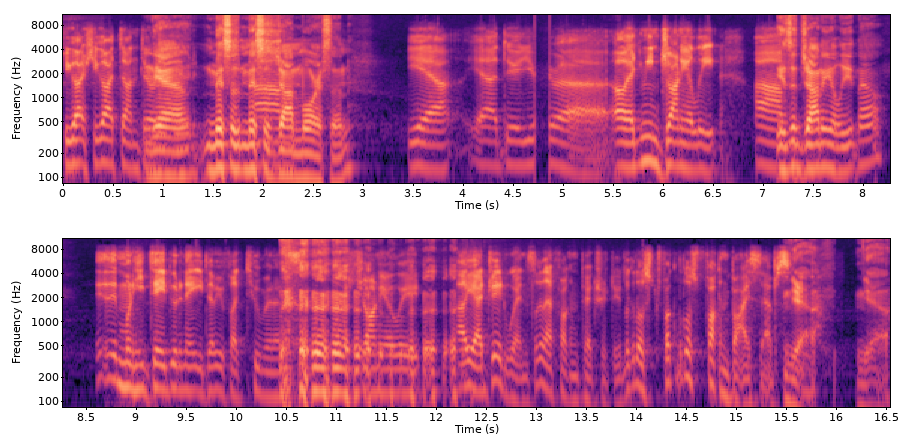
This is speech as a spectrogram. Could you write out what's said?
she got she got done dirty, yeah, dude. Mrs. Mrs. Um, John Morrison. Yeah, yeah, dude. You're uh oh, you mean Johnny Elite? Um, Is it Johnny Elite now? Eh, when he debuted in AEW for like two minutes. Johnny Elite. Oh yeah, Jade wins. Look at that fucking picture, dude. Look at those fuck, look at those fucking biceps. Yeah, yeah.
